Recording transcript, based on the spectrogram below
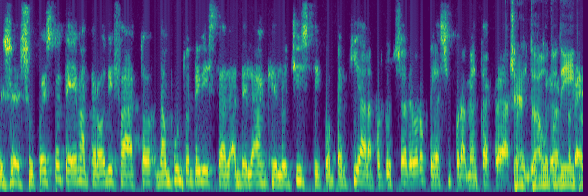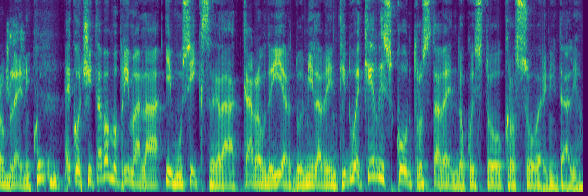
su questo tema, però di fatto da un punto di vista del, anche logistico per chi ha la produzione europea sicuramente ha creato certo, ha avuto dei problemi. problemi. Ecco, citavamo prima la EV6, la Car of the Year 2022, che riscontro sta avendo questo crossover in Italia?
